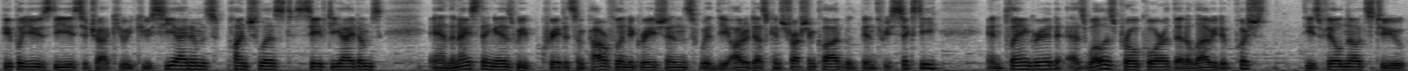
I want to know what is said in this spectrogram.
People use these to track QAQC items, punch list, safety items, and the nice thing is we've created some powerful integrations with the Autodesk Construction Cloud with BIM 360 and PlanGrid, as well as Procore that allow you to push these field notes to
